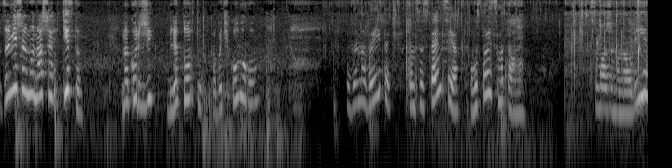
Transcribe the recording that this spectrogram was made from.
Замішуємо наше тісто на коржі для торту кабачкового. Повинна вийти консистенція густої сметани. Смажимо на олії,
